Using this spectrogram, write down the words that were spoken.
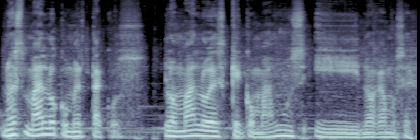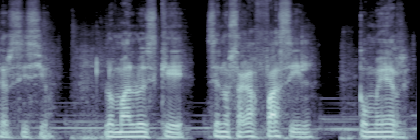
no es malo comer tacos, lo malo es que comamos y no hagamos ejercicio. Lo malo es que se nos haga fácil comer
